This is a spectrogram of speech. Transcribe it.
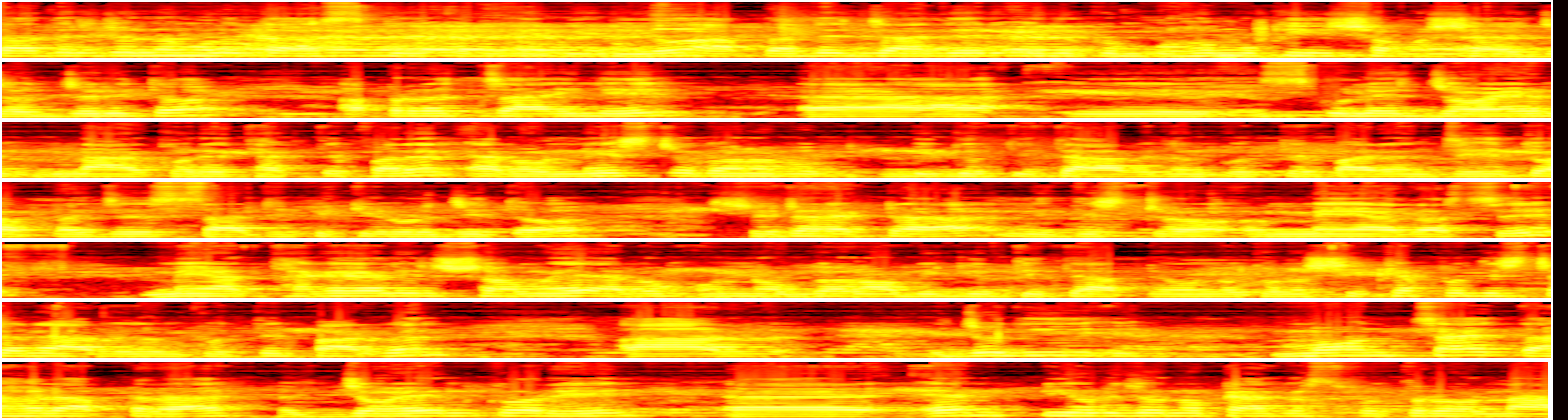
তাদের জন্য মূলত আজকে ভিডিও। আপনাদের যাদের এরকম বহুমুখী সমস্যায় জর্জরিত, আপনারা চাইলে স্কুলে জয়েন না করে থাকতে পারেন এবং নেক্সট গণ বিজ্ঞপ্তিতে আবেদন করতে পারেন, যেহেতু আপনার যে সার্টিফিকেট অর্জিত, সেটার একটা নির্দিষ্ট মেয়াদ আছে। মেয়াদ থাকাকালীন সময়ে এবং অন্য গণ বিজ্ঞপ্তিতে আপনি অন্য কোনো শিক্ষা প্রতিষ্ঠানে আবেদন করতে পারবেন। আর যদি মন চায়, তাহলে আপনারা জয়েন করে এমপিওর জন্য কাগজপত্র না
